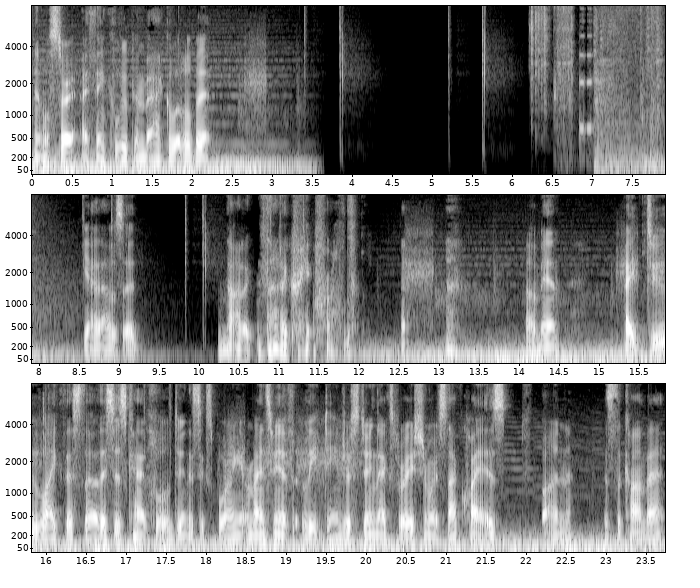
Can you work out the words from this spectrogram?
Then we'll start, I think, looping back a little bit. yeah, that was a not a not a great world. oh man, I do like this though. This is kind of cool doing this exploring. It reminds me of Elite Dangerous doing the exploration where it's not quite as fun as the combat.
